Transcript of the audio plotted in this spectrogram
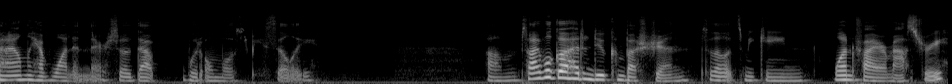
and I only have one in there, so that would almost be silly. Um, so I will go ahead and do combustion. So that lets me gain one fire mastery.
